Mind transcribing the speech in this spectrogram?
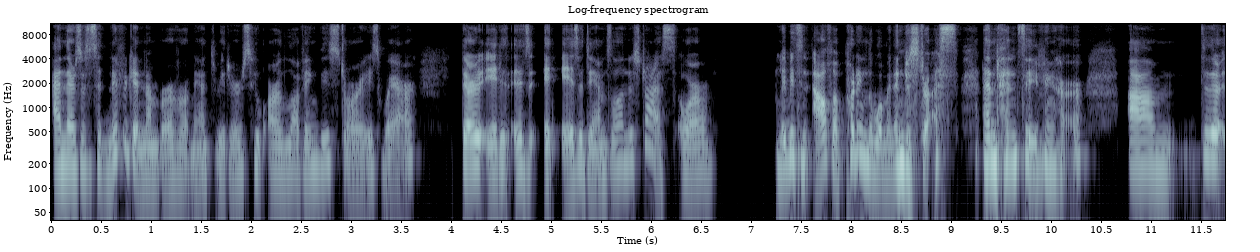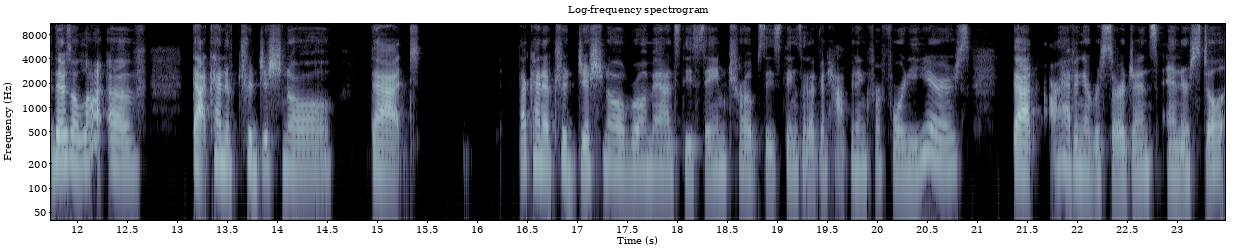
And there's a significant number of romance readers who are loving these stories where there it is it is a damsel in distress or maybe it's an alpha putting the woman in distress and then saving her um, so there, there's a lot of that kind of traditional that that kind of traditional romance, these same tropes, these things that have been happening for 40 years that are having a resurgence and are still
